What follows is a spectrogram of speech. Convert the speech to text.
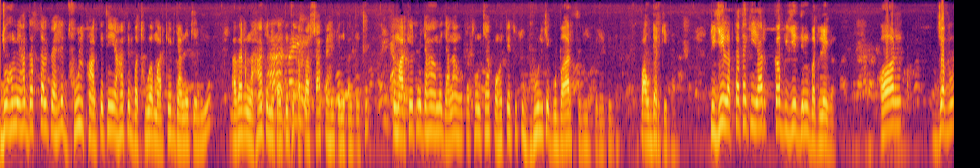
जो हम यहाँ दस साल पहले धूल फाँकते थे, यहाँ से बथुआ मार्केट जाने के लिए, अगर नहा के निकलते थे, कपड़ा साफ़ पहन के निकलते थे तो मार्केट में जहाँ हमें जाना होता था, उनके यहाँ पहुँचते थे तो धूल के गुब्बार शरीर पर रहते थे, पाउडर की तरह। तो ये लगता था कि यार कब ये दिन बदलेगा। और जब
